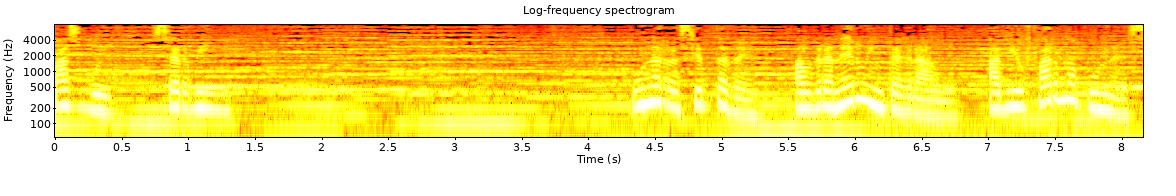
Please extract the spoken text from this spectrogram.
Pas 8. Servir. Una recepta de El Granero Integral, a biofarma.es.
